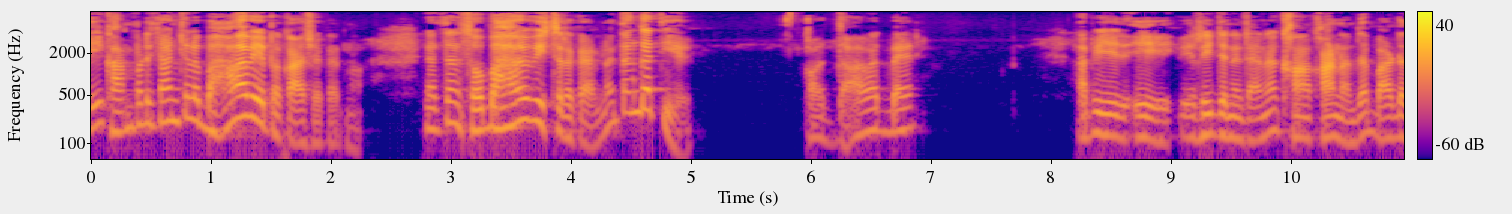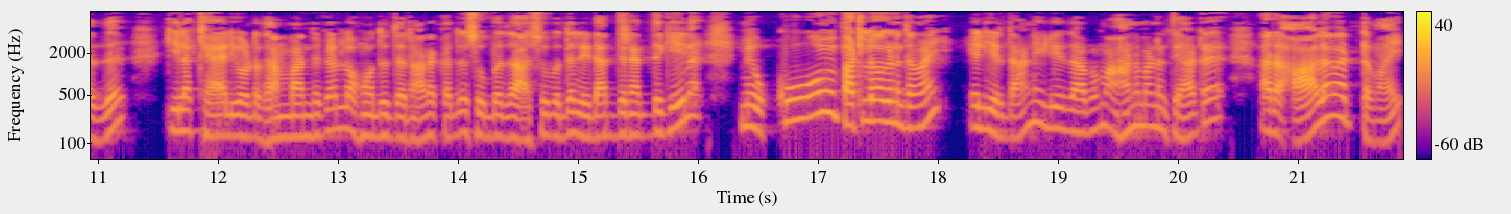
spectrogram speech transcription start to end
ඒ කම්පන චංචල භාවය ප්‍රකාශ කරනවා. නැත්නම් ස්වභාවය විස්තර කරනවා. නැත්නම් ගතිය. කවදාවත් බෑනේ. අපි ඒ රිදෙන තැන කනද බඩද කියලා කෑලි වලට සම්බන්ධ කරලා හොඳද නරකද සුබද අසුබද ලෙඩක්ද නැද්ද කියලා මේ ඔක්කොම පටලවාගෙන තමයි එළියට දාන්නේ. එළියට දාපම අහන මනුස්සයාට අර ආලවට්ටමයි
